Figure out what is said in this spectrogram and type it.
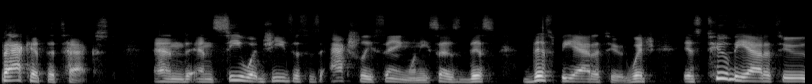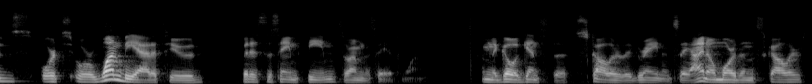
back at the text and, and see what Jesus is actually saying when he says this, this beatitude, which is two beatitudes or, or one beatitude but it's the same theme, so I'm going to say it's one. I'm going to go against the scholar of the grain and say I know more than the scholars.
